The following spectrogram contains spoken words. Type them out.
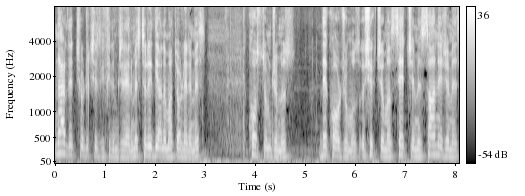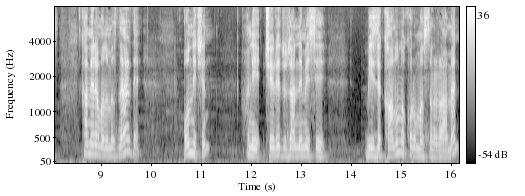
Nerede çocuk çizgi filmcilerimiz, 3D animatörlerimiz, kostümcümüz, dekorcumuz, ışıkçımız, setçimiz, sahnecimiz, kameramanımız nerede? Onun için hani çevre düzenlemesi bizde kanunla korunmasına rağmen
